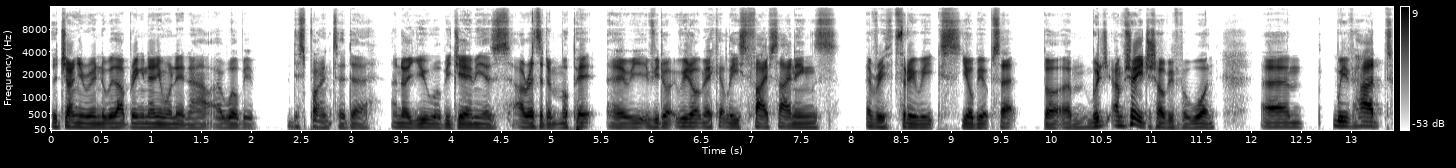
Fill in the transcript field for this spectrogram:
the January window without bringing anyone in now, I will be disappointed. Uh, I know you will be, Jamie, as our resident Muppet. Uh, if you don't, if we don't make at least five signings every three weeks, you'll be upset. But um, I'm sure you're just hoping for one. Um, we've had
